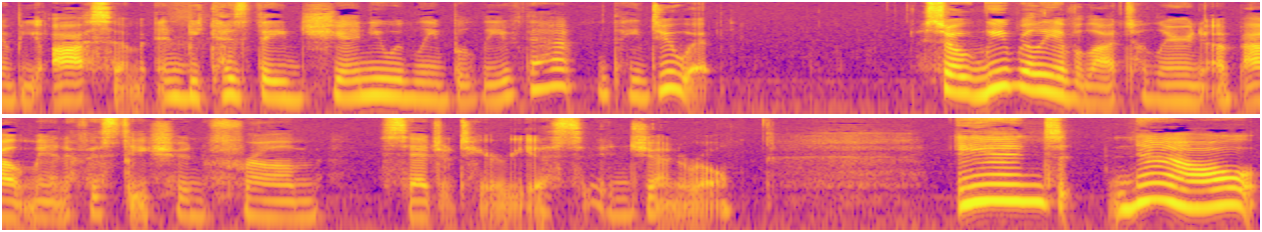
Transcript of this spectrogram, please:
to be awesome. And because they genuinely believe that they do it. So we really have a lot to learn about manifestation from sagittarius in general. And now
